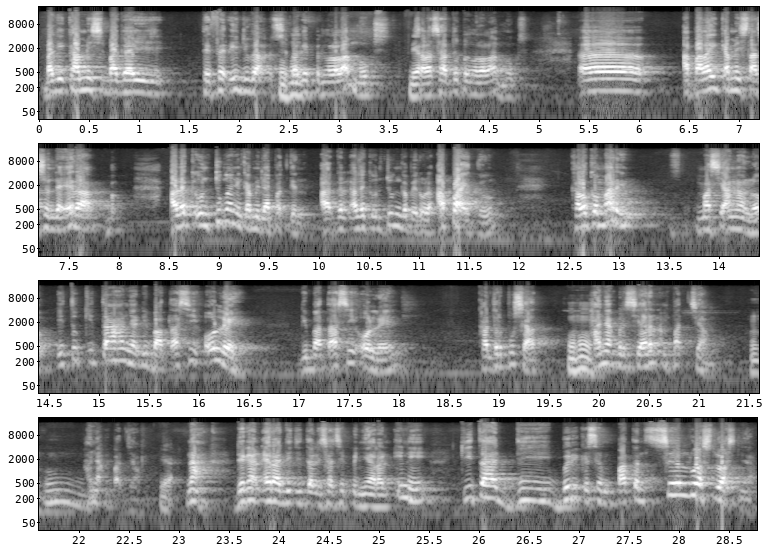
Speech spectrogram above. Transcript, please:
bagi kami sebagai TVRI juga sebagai pengelola MUX, Ya. salah satu pengelola MUX, eh, apalagi kami stasiun daerah, ada keuntungan yang kami dapatkan, ada ada keuntungan kami peroleh. Apa itu? Kalau kemarin masih analog, itu kita hanya dibatasi oleh dibatasi oleh kantor pusat hanya bersiaran 4 jam. Hanya 4 jam. Ya. Nah, dengan era digitalisasi penyiaran ini, kita diberi kesempatan seluas-luasnya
